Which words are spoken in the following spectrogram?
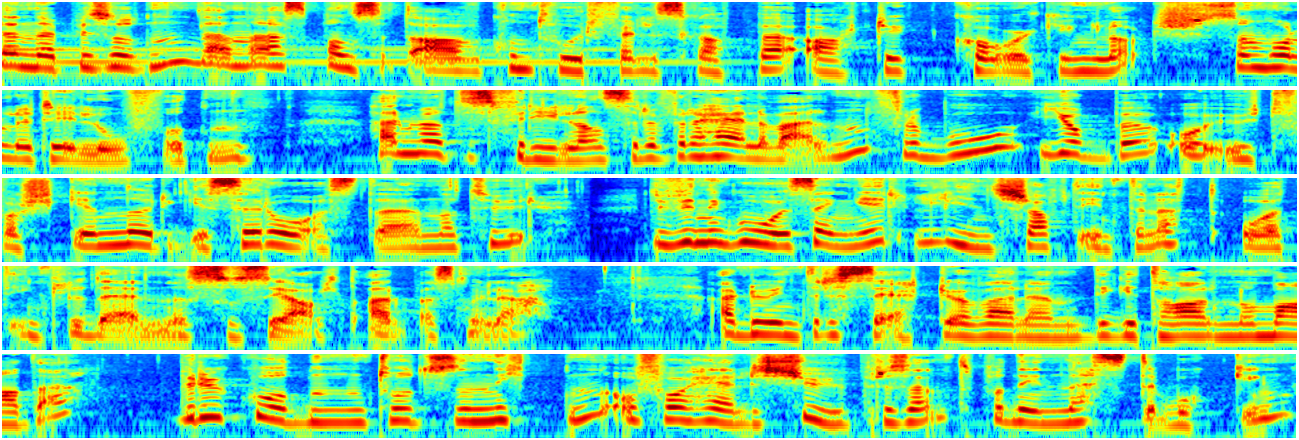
Denne episoden den er sponset av kontorfellesskapet Arctic Coworking Lodge, som holder til i Lofoten. Her møtes frilansere fra hele verden for å bo, jobbe og utforske Norges råeste natur. Du finner gode senger, lynkjapt internett og et inkluderende sosialt arbeidsmiljø. Er du interessert i å være en digital nomade? Bruk koden 2019 og få hele 20 på din neste booking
